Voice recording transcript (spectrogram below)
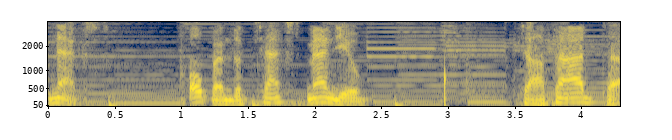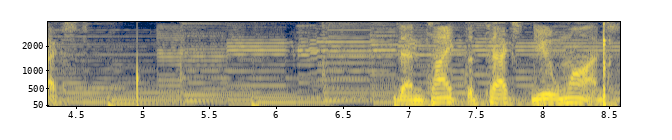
Next, open the text menu. Tap Add Text. Then type the text you want.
